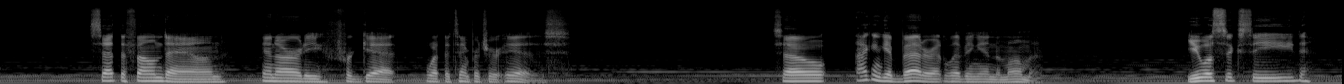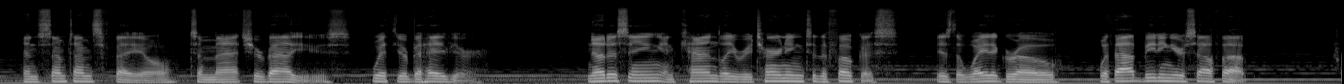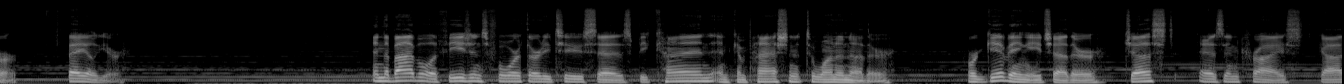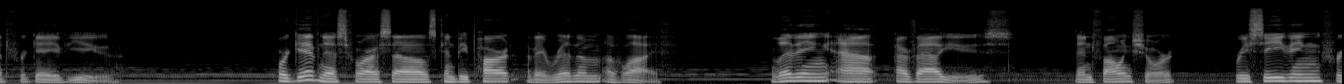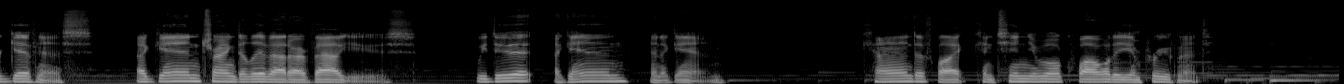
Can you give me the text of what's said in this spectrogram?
set the phone down, and already forget what the temperature is. So I can get better at living in the moment. You will succeed and sometimes fail to match your values with your behavior. Noticing and kindly returning to the focus is the way to grow without beating yourself up for failure. In the Bible, Ephesians 4:32 says, "Be kind and compassionate to one another, forgiving each other, just as in Christ God forgave you." Forgiveness for ourselves can be part of a rhythm of life. Living out our values, then falling short, receiving forgiveness, again trying to live out our values. We do it again and again. Kind of like continual quality improvement,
